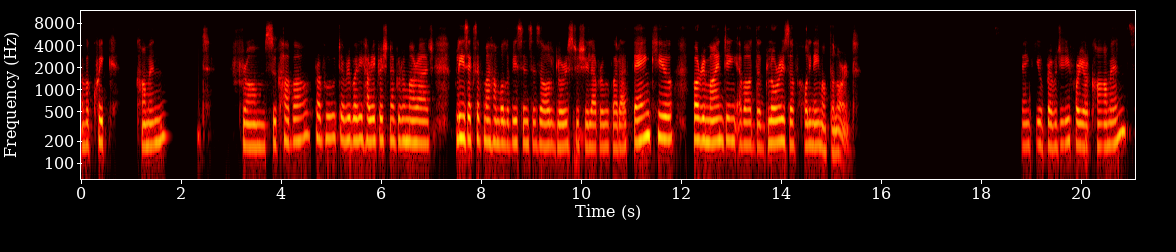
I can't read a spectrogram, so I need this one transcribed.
of a quick comment from Sukhava Prabhu to everybody. Hare Krishna Guru Maharaj. Please accept my humble obeisances. All glories to Srila Prabhupada. Thank you for reminding about the glories of holy name of the Lord. Thank you, Prabhuji, for your comments.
